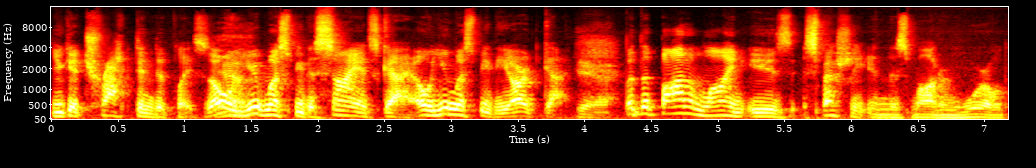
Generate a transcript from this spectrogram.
you get tracked into places. Oh, Yeah. you must be the science guy. Oh, you must be the art guy. Yeah. But the bottom line is, especially in this modern world,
